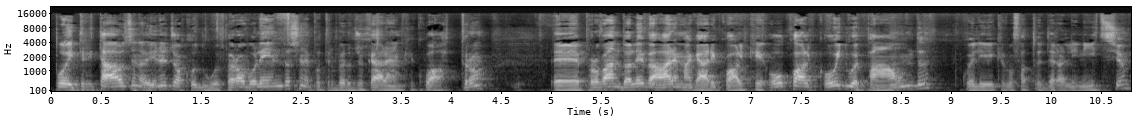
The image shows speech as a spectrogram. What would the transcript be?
Poi 3000, io ne gioco due, però volendo se ne potrebbero giocare anche 4 eh, provando a levare magari qualche o, qual, o i due pound, quelli che vi ho fatto vedere all'inizio,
